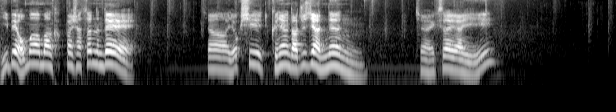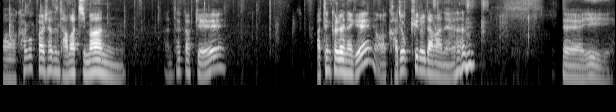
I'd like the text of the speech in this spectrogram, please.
2배 어마어마한 각발샷 썼는데 자 역시 그냥 놔주지 않는 자 XII 아 카고팔샷은 다 맞지만 안타깝게 같은 클랜에게 어, 가족 키를 당하는 네, 이.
